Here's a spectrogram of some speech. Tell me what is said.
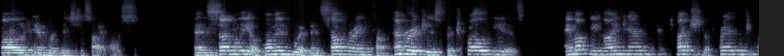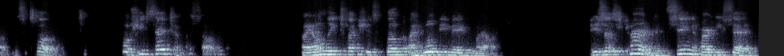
followed him with his disciples. Then suddenly, a woman who had been suffering from hemorrhages for 12 years came up behind him and touched the fringe of his cloak. Well, she said to herself, If I only touch his cloak, I will be made well. Jesus turned and seeing her, he said,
